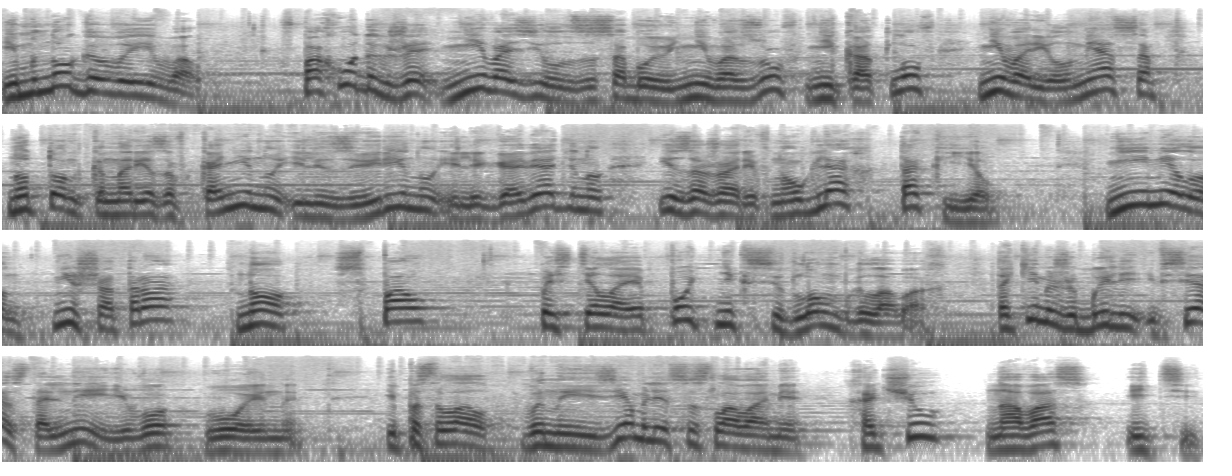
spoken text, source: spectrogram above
И много воевал. В походах же не возил за собой ни вазов, ни котлов, не варил мясо, но тонко нарезав конину или зверину или говядину и зажарив на углях, так ел. Не имел он ни шатра, но спал, постилая потник с седлом в головах. Такими же были и все остальные его воины. И посылал в иные земли со словами «Хочу на вас идти».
